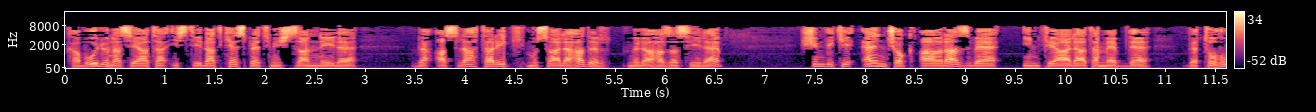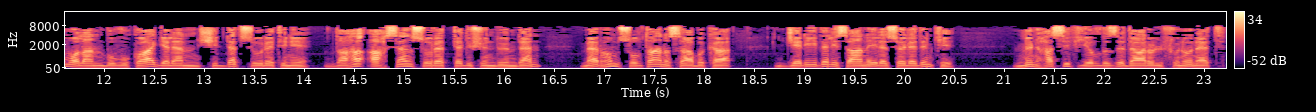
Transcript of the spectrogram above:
kabulü nasihata istidat kesbetmiş zannıyla ve aslah tarik musalahadır mülahazasıyla şimdiki en çok ağraz ve infialata mebde ve tohum olan bu vukua gelen şiddet suretini daha ahsen surette düşündüğümden merhum Sultan-ı Sabıka ceride lisanı ile söyledim ki münhasif yıldızı Darül Fünun et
